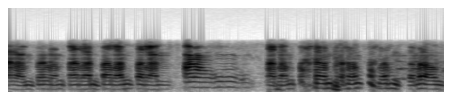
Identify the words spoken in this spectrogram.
taram taram taram.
